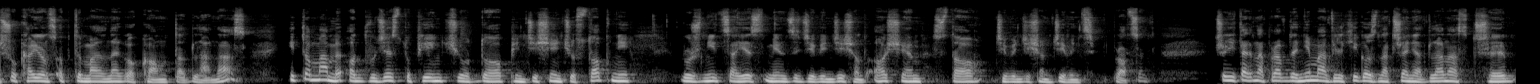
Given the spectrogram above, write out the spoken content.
szukając optymalnego kąta dla nas i to mamy od 25 do 50 stopni. Różnica jest między 98 199%. Czyli tak naprawdę nie ma wielkiego znaczenia dla nas, czy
